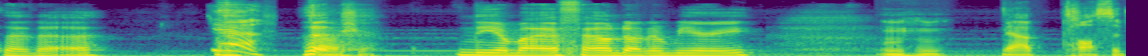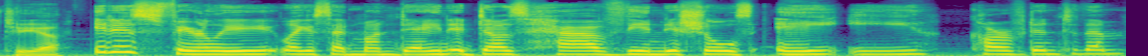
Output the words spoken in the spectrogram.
that uh, Yeah. Oh, sure. Nehemiah found on Amiri. Yeah, toss it to you. It is fairly, like I said, mundane. It does have the initials AE carved into them.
